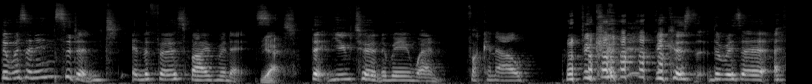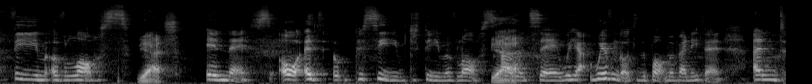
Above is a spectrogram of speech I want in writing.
there was an incident in the first five minutes Yes. that you turned away and went fucking hell because because there is a, a theme of loss Yes. in this, or a perceived theme of loss. Yeah. I would say we ha- we haven't got to the bottom of anything, and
